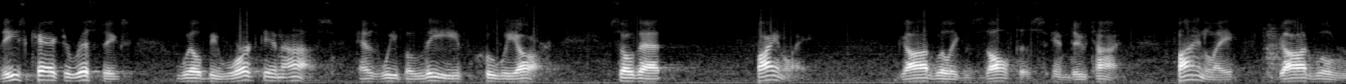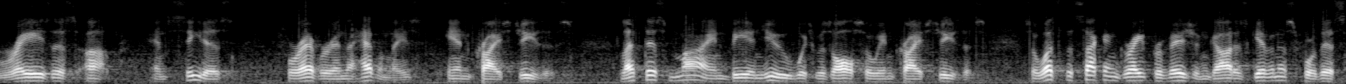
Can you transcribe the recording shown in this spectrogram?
These characteristics will be worked in us as we believe who we are, so that finally, God will exalt us in due time. Finally, God will raise us up and seat us forever in the heavenlies in Christ Jesus. Let this mind be in you, which was also in Christ Jesus. So, what's the second great provision God has given us for this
